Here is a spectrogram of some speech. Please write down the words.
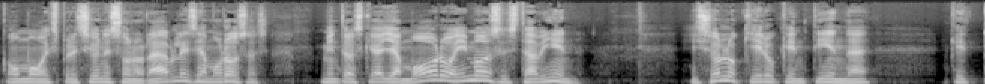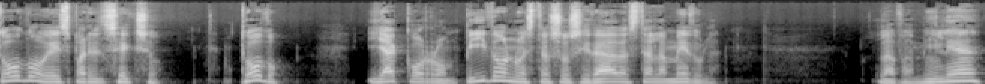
como expresiones honorables y amorosas. Mientras que haya amor, oímos, está bien. Y solo quiero que entienda que todo es para el sexo. Todo. Y ha corrompido nuestra sociedad hasta la médula. La familia,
